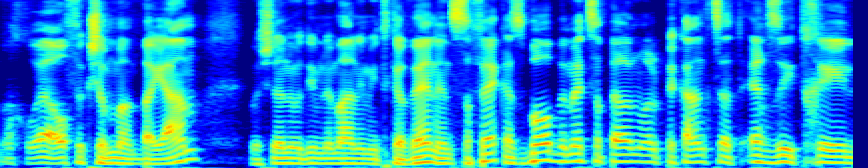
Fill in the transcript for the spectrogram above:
מאחורי האופק שם בים, ושנינו יודעים למה אני מתכוון, אין ספק. אז בואו באמת ספר לנו על פקאן קצת, איך זה התחיל,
